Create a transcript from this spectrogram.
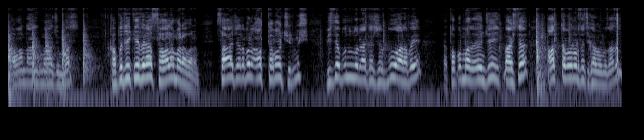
Tavanda macun var. Kapı direkleri falan sağlam arabanın. Sadece arabanın alt taban çürümüş. Biz de bunun arkadaşlar bu arabayı toplamadan önce ilk başta alt tabanı ortaya çıkarmamız lazım.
